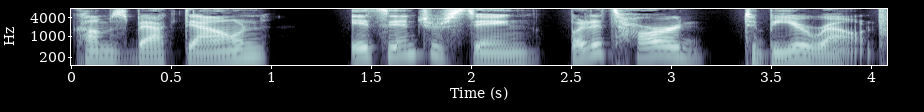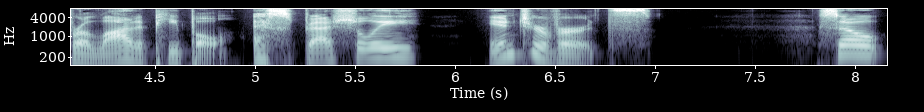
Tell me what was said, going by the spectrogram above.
comes back down. It's interesting, but it's hard to be around for a lot of people, especially introverts. So,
